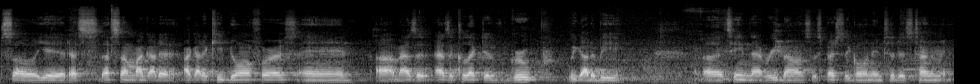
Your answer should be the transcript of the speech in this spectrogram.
so yeah, that's that's something I gotta I gotta keep doing for us, and um, as a as a collective group, we got to be a team that rebounds, especially going into this tournament.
